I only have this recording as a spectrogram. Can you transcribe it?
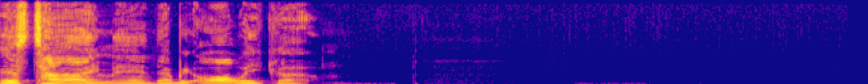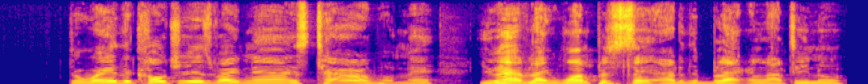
It's time, man, that we all wake up. The way the culture is right now is terrible, man. You have like 1% out of the black and Latino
